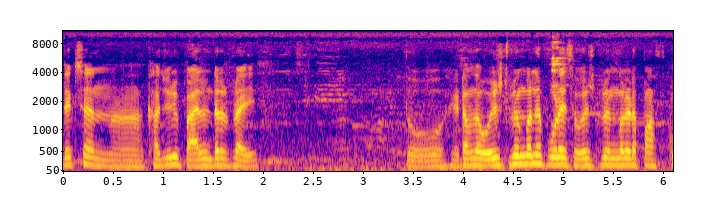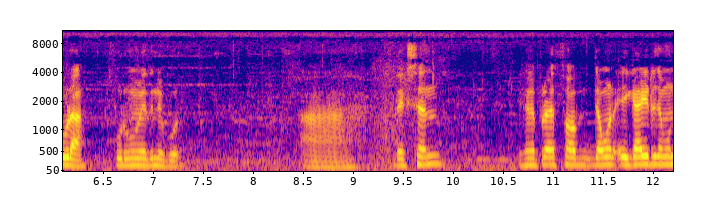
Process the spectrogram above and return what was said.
দেখছেন খাজুরি পায়েল এন্টারপ্রাইজ তো এটা আমাদের ওয়েস্ট বেঙ্গলে পড়েছে ওয়েস্ট বেঙ্গল এটা পাঁশকুড়া, পূর্ব মেদিনীপুর। দেখছেন, এখানে প্রায় সব যেমন এই গাড়িটা যেমন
